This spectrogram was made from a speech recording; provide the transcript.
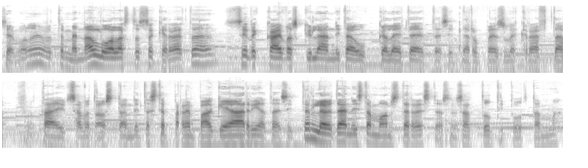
semmoinen, että mennään luolastossa, kerätään sinne kaivaskylään niitä ukkeleita, että sitten ne rupeaa sulle craftaa, tai sä voit ostaa niitä sitten parempaa gearia, tai sitten löytää niistä monstereista, jos ne sattuu tiputtamaan.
